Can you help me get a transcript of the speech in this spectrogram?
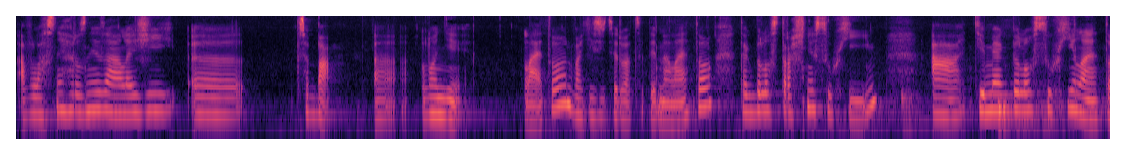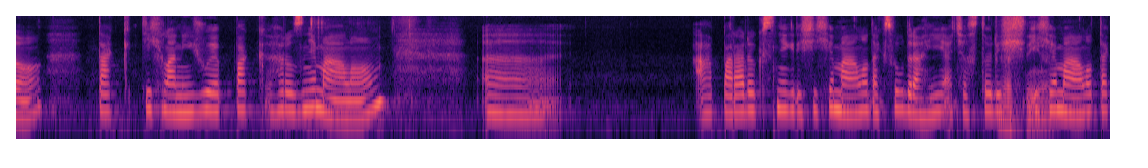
a vlastně hrozně záleží uh, třeba uh, loni léto, 2021 léto, tak bylo strašně suchý a tím, jak bylo suchý léto, tak těch lanížů je pak hrozně málo. Uh, a paradoxně, když jich je málo, tak jsou drahý a často, když Jasný, jich je málo, tak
